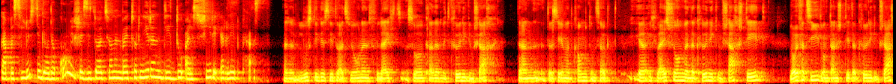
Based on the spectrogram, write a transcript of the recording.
Gab es lustige oder komische Situationen bei Turnieren, die du als Schiri erlebt hast? Also lustige Situationen, vielleicht so gerade mit König im Schach, dann, dass jemand kommt und sagt, ja, ich weiß schon, wenn der König im Schach steht, Läufer zieht und dann steht der König im Schach.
